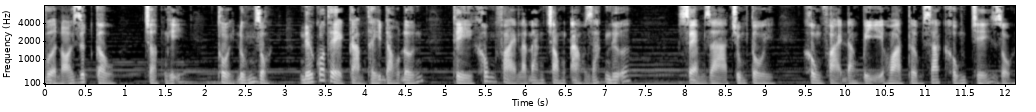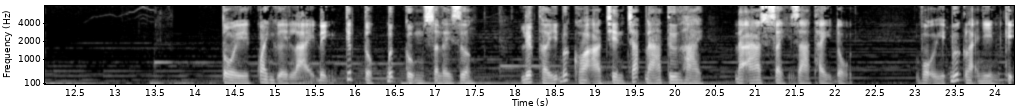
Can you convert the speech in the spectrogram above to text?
Vừa nói dứt câu, chợt nghĩ, thôi đúng rồi, nếu có thể cảm thấy đau đớn thì không phải là đang trong ảo giác nữa. Xem ra chúng tôi không phải đang bị hoa thơm xác khống chế rồi. Tôi quay người lại định tiếp tục bức cung Sơ Lê Dương, liếc thấy bức họa trên cháp đá thứ hai đã xảy ra thay đổi vội bước lại nhìn kỹ,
